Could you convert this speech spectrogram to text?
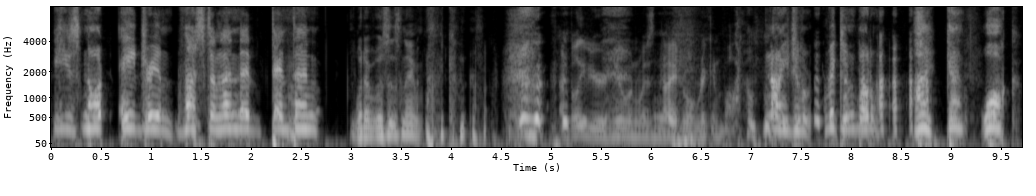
is not Adrian Vesterlanden. Whatever was his name? I can't remember. I believe your new one was Nigel Rickenbottom. Nigel Rickenbottom. I can't walk.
